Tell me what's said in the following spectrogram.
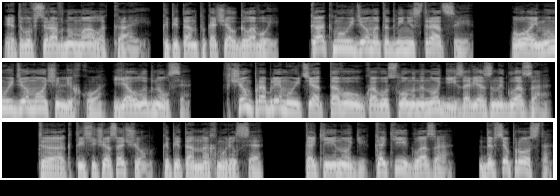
«Этого все равно мало, Кай», — капитан покачал головой. «Как мы уйдем от администрации?» «Ой, мы уйдем очень легко», — я улыбнулся. «В чем проблема уйти от того, у кого сломаны ноги и завязаны глаза? «Так, ты сейчас о чем?» — капитан нахмурился. «Какие ноги? Какие глаза? Да все просто».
